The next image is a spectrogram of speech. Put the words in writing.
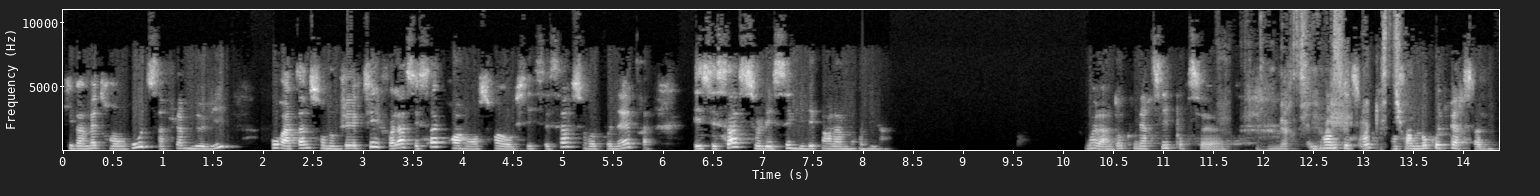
qui va mettre en route sa flamme de vie pour atteindre son objectif. Voilà, c'est ça croire en soi aussi, c'est ça se reconnaître et c'est ça se laisser guider par l'amour divin. Voilà, donc merci pour ce merci, grande question qui concerne beaucoup de personnes.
